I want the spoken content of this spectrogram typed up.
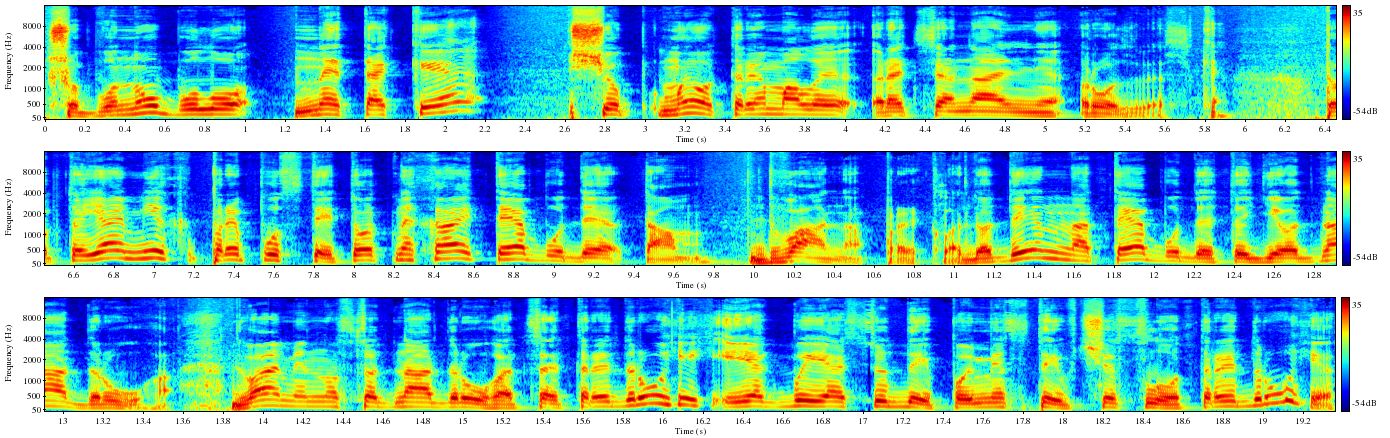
щоб воно було не таке, щоб ми отримали раціональні розв'язки. Тобто я міг припустити, от нехай те буде там 2, наприклад. 1 на те буде тоді 1 друга. 2 мінус 1 друга це 3 других. І якби я сюди помістив число 3 других,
